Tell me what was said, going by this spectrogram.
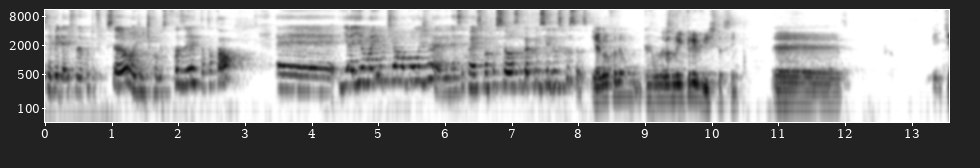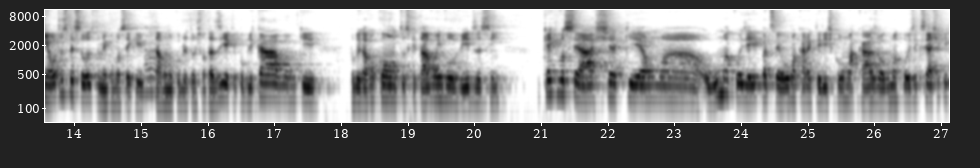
teve a ideia de fazer o curto ficção, a gente começou a fazer, tal, tal, tal. É, e aí é meio que é uma bola de neve, né? Você conhece uma pessoa, você vai conhecendo as pessoas. E agora eu vou fazer um, um negócio meio entrevista, assim. É... Tinha outras pessoas também com você que ah. estavam no Clube de Fantasia, que publicavam, que publicavam contos, que estavam envolvidos, assim. O que é que você acha que é uma alguma coisa aí pode ser uma característica ou um acaso, alguma coisa que você acha que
